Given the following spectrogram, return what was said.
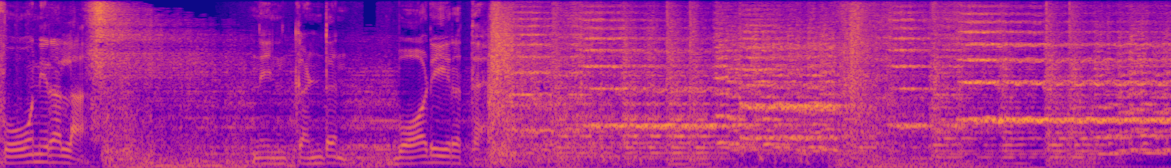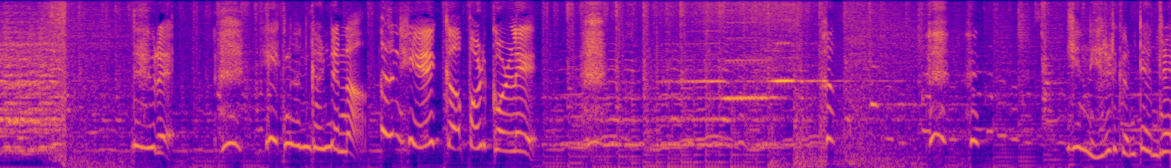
ಫೋನ್ ಇರಲ್ಲ. ನಿನ್ ಗಂಡನ್ ಬಾಡಿ ಇರುತ್ತೆ. ದೇವ್ರೆ, ಈಗ ನನ್ನ ಗಂಡನ್ನ ನಾನು ಹೇಗೆ ಕಾಪಾಡ್ಕೊಳ್ಳಿ? ಇನ್ನೆರಡು ಗಂಟೆ ಅಂದ್ರೆ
